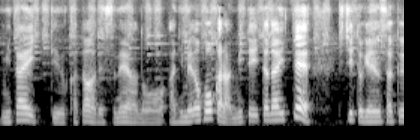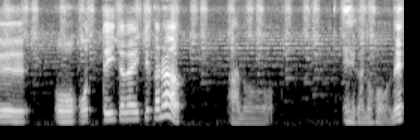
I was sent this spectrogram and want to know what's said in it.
見たいっていう方はですね、あの、アニメの方から見ていただいて、きちっと原作を追っていただいてから、あの、映画の方をね、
